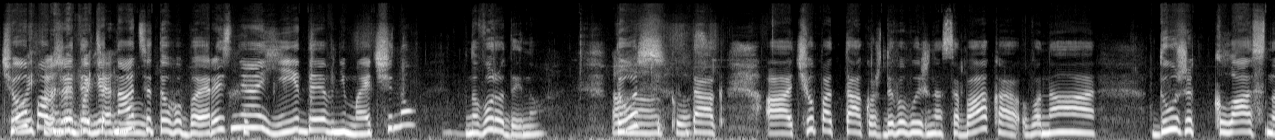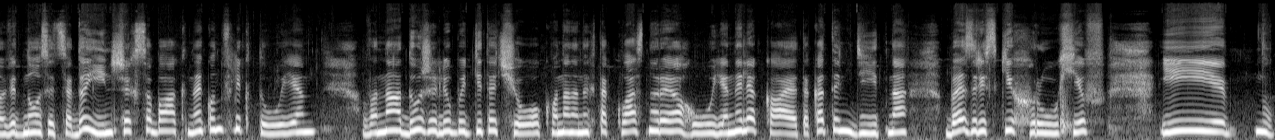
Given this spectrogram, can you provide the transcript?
Чопа Ой, вже 19 березня їде в Німеччину в нову родину. Тож, Ага, клас. так, а Чопа також дивовижна собака. Вона дуже класно відноситься до інших собак, не конфліктує. Вона дуже любить діточок, вона на них так класно реагує, не лякає, така тендітна, без різких рухів. І ну,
